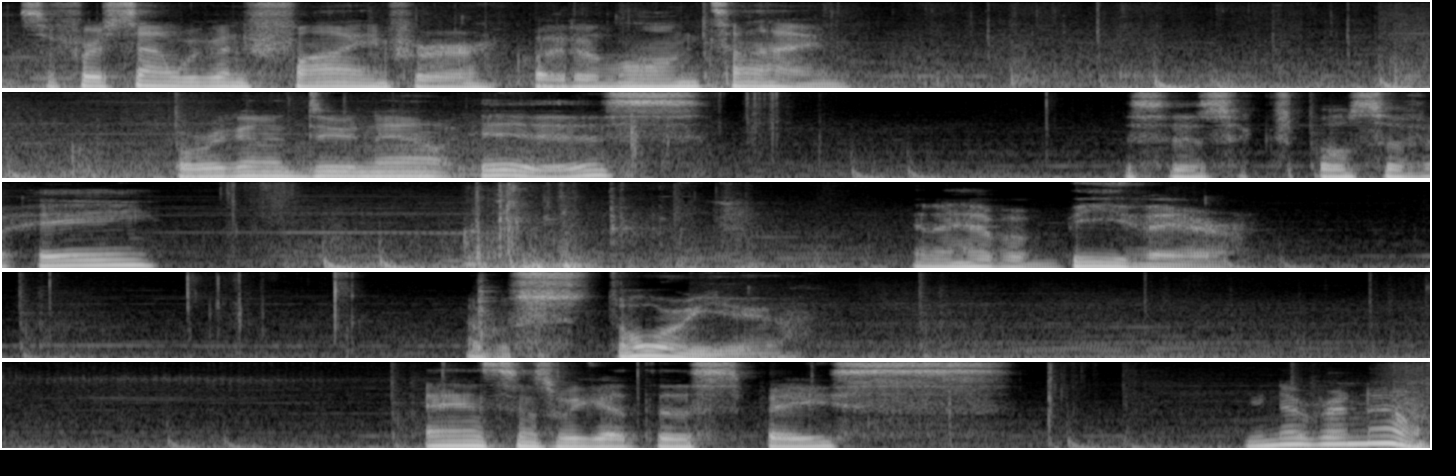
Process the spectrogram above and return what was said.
It's the first time we've been fine for quite a long time. What we're gonna do now is... This is explosive A. And I have a B there. I will store you. And since we got the space, you never know.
